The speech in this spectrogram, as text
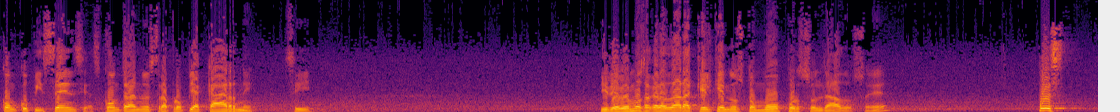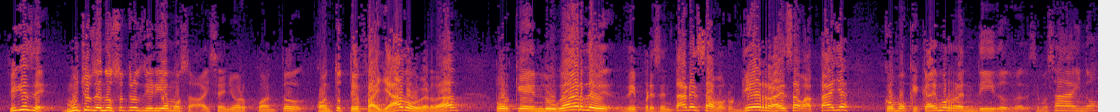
concupiscencias, contra nuestra propia carne, ¿sí? Y debemos agradar a aquel que nos tomó por soldados, ¿eh? Pues fíjese, muchos de nosotros diríamos, ay Señor, ¿cuánto, cuánto te he fallado, verdad? Porque en lugar de, presentar esa guerra, esa batalla, como que caemos rendidos, ¿verdad? decimos, ay no,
